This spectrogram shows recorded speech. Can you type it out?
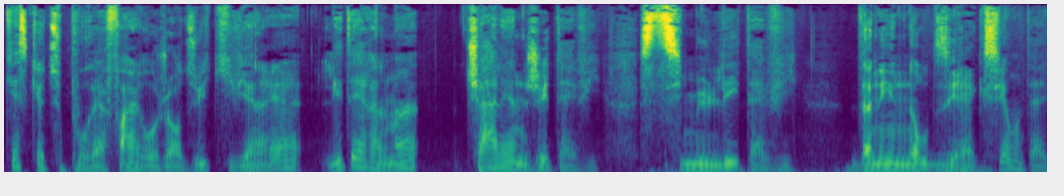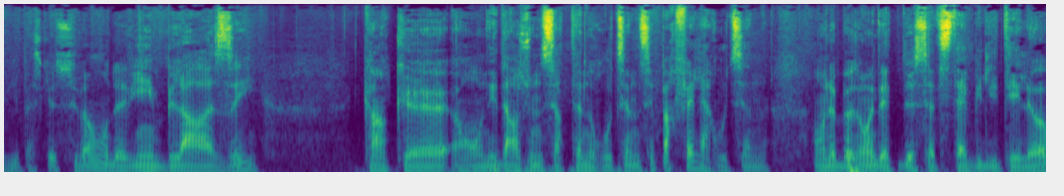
qu'est-ce que tu pourrais faire aujourd'hui qui viendrait littéralement challenger ta vie, stimuler ta vie, donner une autre direction à ta vie, parce que souvent on devient blasé quand que on est dans une certaine routine. C'est parfait la routine. On a besoin d'être de cette stabilité-là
